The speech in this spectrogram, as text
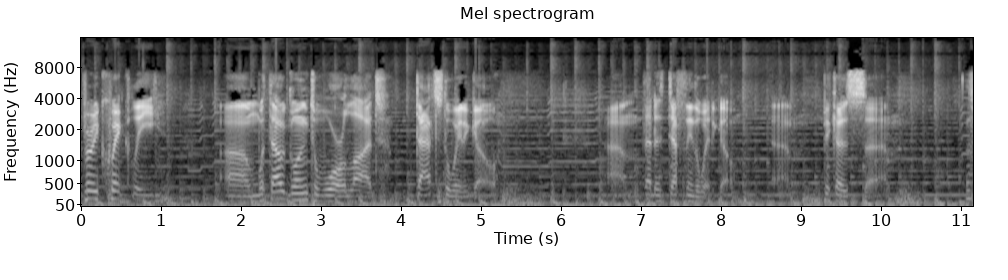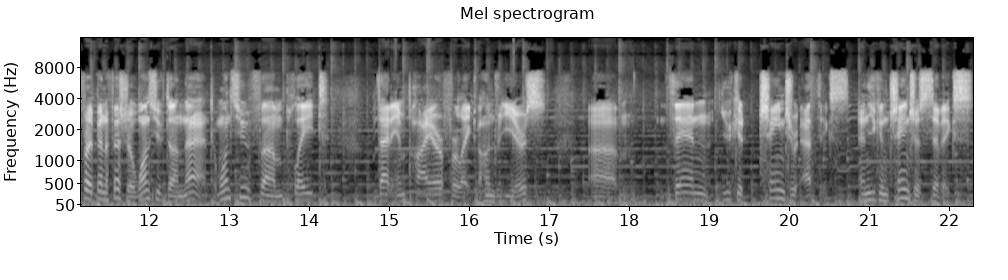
very quickly um, without going to war a lot, that's the way to go. Um, that is definitely the way to go. Um, because uh, that's very beneficial. Once you've done that, once you've um, played that empire for like 100 years, um, then you could change your ethics and you can change your civics,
